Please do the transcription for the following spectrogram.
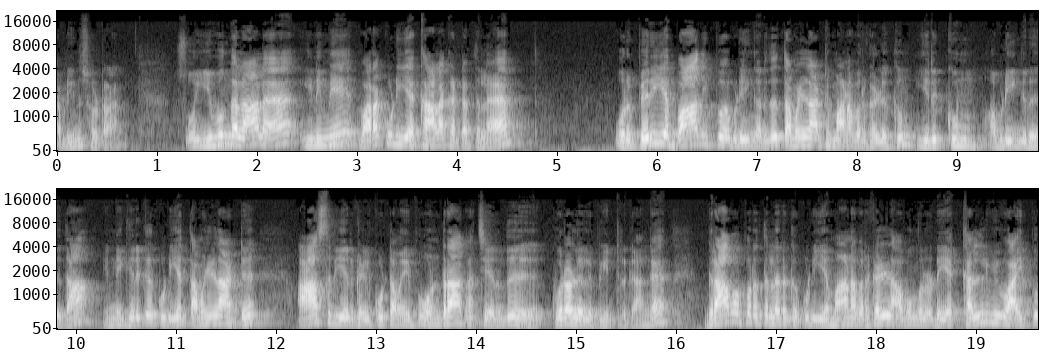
அப்படின்னு சொல்கிறாங்க ஸோ இவங்களால் இனிமேல் வரக்கூடிய காலகட்டத்தில் ஒரு பெரிய பாதிப்பு அப்படிங்கிறது தமிழ்நாட்டு மாணவர்களுக்கும் இருக்கும் அப்படிங்கிறது தான் இன்றைக்கி இருக்கக்கூடிய தமிழ்நாட்டு ஆசிரியர்கள் கூட்டமைப்பு ஒன்றாக சேர்ந்து குரல் எழுப்பிட்டு இருக்காங்க. கிராமப்புறத்தில் இருக்கக்கூடிய மாணவர்கள் அவங்களுடைய கல்வி வாய்ப்பு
